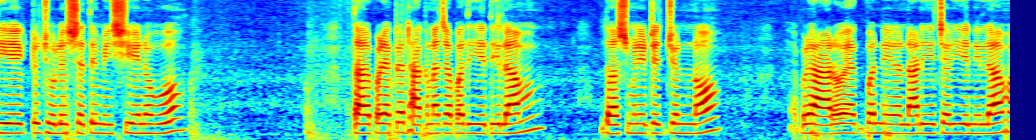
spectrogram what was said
দিয়ে একটু ঝোলের সাথে মিশিয়ে নেব। তারপর একটা ঢাকনা চাপা দিয়ে দিলাম দশ মিনিটের জন্য। এবারে আরও একবার নাড়িয়ে চাড়িয়ে নিলাম।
